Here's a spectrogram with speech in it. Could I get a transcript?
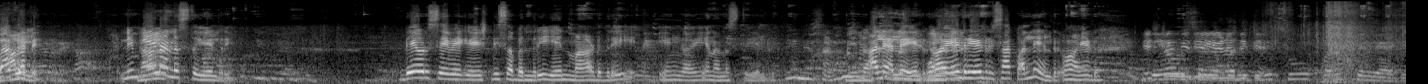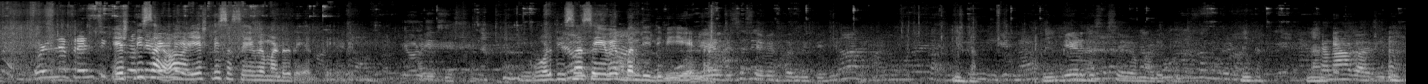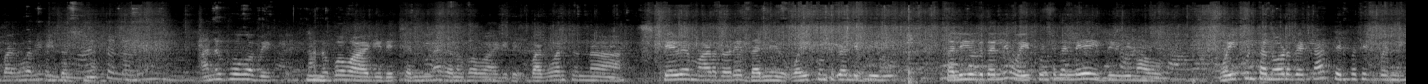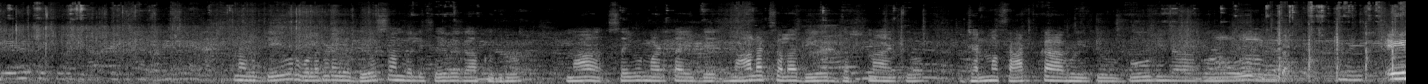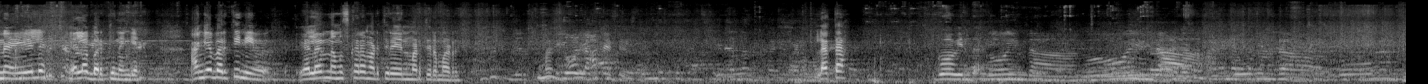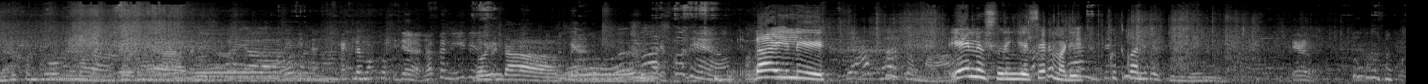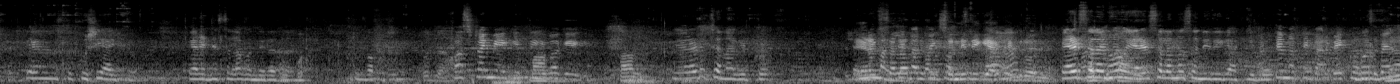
ಬಾಗಲೇ ನಿಮ್ಗೆ ಏನು ಅನ್ನಿಸ್ತು ಹೇಳ್ರಿ ದೇವ್ರ ಸೇವೆಗೆ ಎಷ್ಟು ದಿವಸ ಬಂದ್ರಿ ಏನು ಮಾಡಿದ್ರಿ ಹೆಂಗ ಏನು ಅನ್ನಿಸ್ತು ಹೇಳ್ರಿ. ಅಲ್ಲೇ ಅಲ್ಲೇ ಹೇಳ್ರಿ. ಹಾಂ ಹೇಳ್ರಿ ಹೇಳ್ರಿ ಸಾಕು ಅಲ್ಲೇ ಹೇಳ್ರಿ. ಹಾಂ ಹೇಳ್ರಿ. ಎಷ್ಟು ದಿವಸ ಎಷ್ಟು ದಿವಸ ಸೇವೆ ಮಾಡಿದ್ರಿ ಅಂತ ಹೇಳಿ. ಏಳು ದಿವಸ ಸೇವೆಗೆ ಬಂದಿದ್ದೀವಿ ಹೇಳಿ. ಏಳು ದಿವಸ ಸೇವೆಗೆ ಬಂದಿದ್ದೀವಿ. ಏಳು ದಿವಸ ಸೇವೆ ಮಾಡಿದ್ವಿ ಭಗವಂತನ ದರ್ಶನ. ಅನುಭವ ಬೇಕು. ಅನುಭವ ಆಗಿದೆ ಚೆನ್ನಾಗಿ ಅನುಭವ ಆಗಿದೆ. ಭಗವಂತನ ಸೇವೆ ಮಾಡಿದವರೇ ಧನ್ಯರು. ವೈಕುಂಠದಲ್ಲಿದ್ದೀವಿ. ಕಲಿಯುಗದಲ್ಲಿ ವೈಕುಂಠದಲ್ಲೇ ಇದ್ದೀವಿ ನಾವು. ವೈಕುಂಠ ನೋಡಬೇಕಾ? ತಿರುಪತಿಗೆ ಬನ್ನಿ. ನಾವು ದೇವರ ಒಳಗಡೆ ದೇವಸ್ಥಾನದಲ್ಲಿ ಸೇವೆಗೆ ಹಾಕಿದ್ರು. ನಾ ಸೇವೆ ಮಾಡ್ತಾ ಇದ್ದೆ. ನಾಲ್ಕು ಸಲ ದೇವ್ರ ದರ್ಶನ ಆಯಿತು. ಜನ್ಮ ಸಾರ್ಥಕ ಆಗೋಯಿತು. ಗೋವಿಂದ ಗೋವಿಂದ. ಎಲ್ಲ ಎಲ್ಲ ಬರ್ತೀನಿ ಹಂಗೆ. ಹಂಗೆ ಬರ್ತೀನಿ ಎಲ್ಲರೂ ನಮಸ್ಕಾರ ಮಾಡ್ತೀರಾ ಏನು ಮಾಡ್ತೀರಾ ಮಾಡ್ರಿ. ಲತಾ. ಗೋವಿಂದ. ಗೋವಿಂದ ಗೋವಿಂದ. ಗೋವಿಂದ ಇಲ್ಲಿ. ಏನು ನಿಂಗೆ? ಸೇವೆ ಮಾಡಿ. ಕುತ್ಕೊಳ್ಳಿ ಖುಷಿ ಆಯ್ತು. ಎರಡನೇ ಸಲ ಬಂದಿರೋದು. ತುಂಬ ಖುಷಿ. ಫಸ್ಟ್ ಟೈಮ್ ಹೇಗಿತ್ತು ಇವಾಗ ಹೇಗೆ? ಎರಡು ಚೆನ್ನಾಗಿತ್ತು. ಎರಡು ಸಲ ನಮ್ಮ ಸನ್ನಿಧಿಗೆ ಹಾಕಿದ್ರು ಅವ್ನು. ಎರಡು ಸಲನೂ ಎರಡು ಸಲನೂ ಸನ್ನಿಧಿಗೆ ಹಾಕಿದ್ರು. ಮತ್ತೆ ಮತ್ತೆ ಬರಬೇಕು ಬರಬೇಕು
